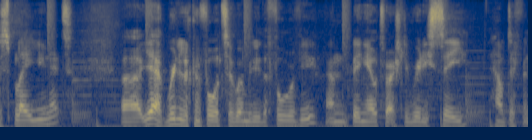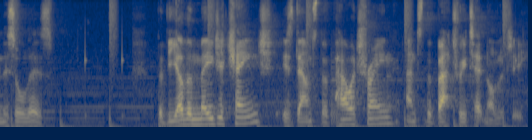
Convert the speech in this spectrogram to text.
display unit. Uh, yeah, really looking forward to when we do the full review and being able to actually really see how different this all is. But the other major change is down to the powertrain and to the battery technology.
